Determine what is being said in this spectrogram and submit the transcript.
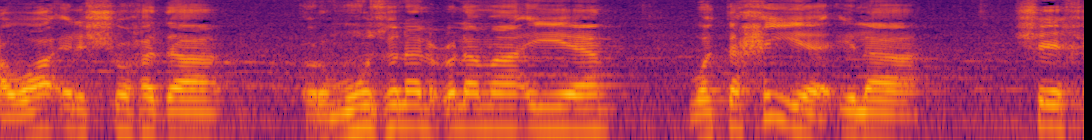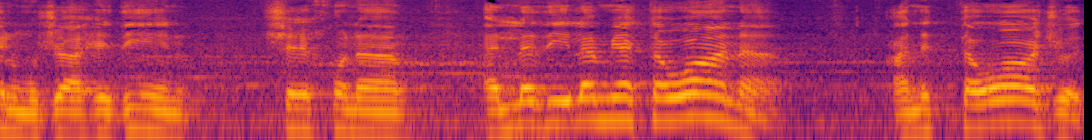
عوائل الشهداء رموزنا العلمائية. وتحية إلى شيخ المجاهدين شيخنا الذي لم يتوانى عن التواجد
